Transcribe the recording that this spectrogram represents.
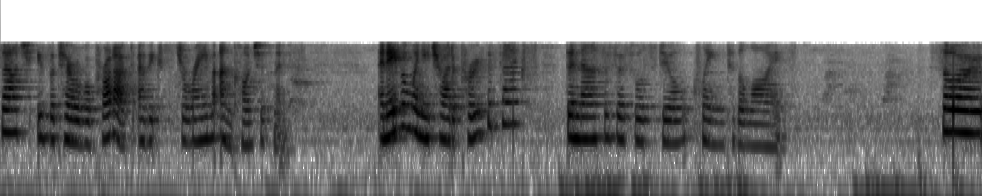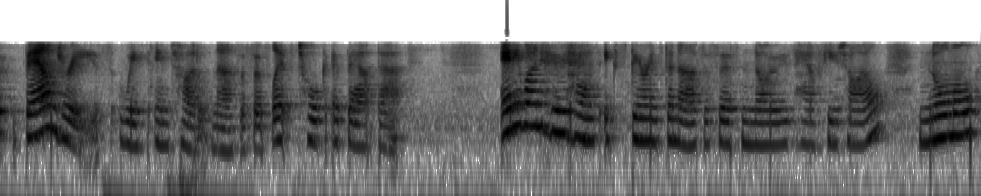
Such is the terrible product of extreme unconsciousness. And even when you try to prove the facts, the narcissist will still cling to the lies. So, boundaries with entitled narcissists. Let's talk about that. Anyone who has experienced a narcissist knows how futile normal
